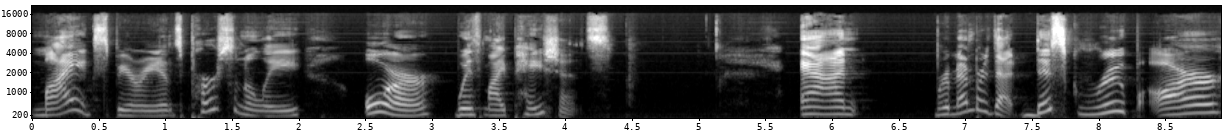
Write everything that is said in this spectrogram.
my experience personally or with my patients. And remember that this group our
